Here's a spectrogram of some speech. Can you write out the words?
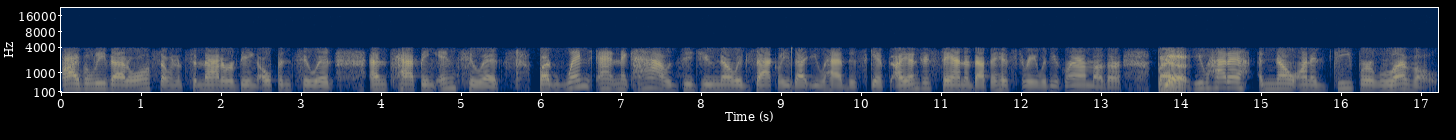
I believe that also, and it's a matter of being open to it and tapping into it. But when and how did you know exactly that you had this gift? I understand about the history with your grandmother, but yes. you had to know on a deeper level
